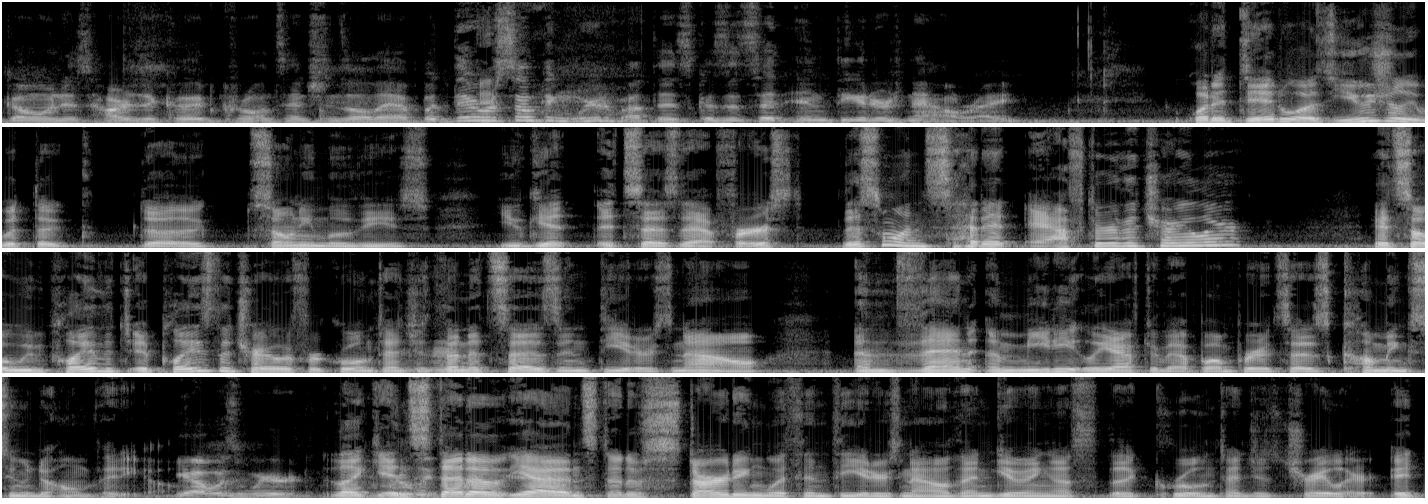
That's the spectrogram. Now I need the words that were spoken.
going as hard as it could, Cruel Intentions, all that. But there was something weird about this because it said in theaters now, right? What it did was usually with the the Sony movies, you get it says that first. This one said it after the trailer. It's so we play the it plays the trailer for Cruel Intentions, mm-hmm. then it says in theaters now, and then immediately after that bumper it says coming soon to home video. Yeah, it was weird. Like Really instead of threw yeah, instead of starting with in theaters now, then giving us the Cruel Intentions trailer, it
